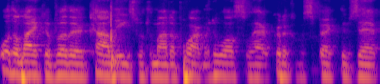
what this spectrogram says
or the like of other colleagues within my department who also have critical perspectives that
